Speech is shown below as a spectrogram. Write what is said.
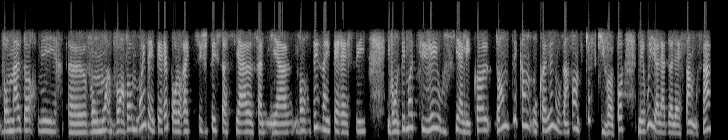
vont mal dormir, euh, vont, vont avoir moins d'intérêt pour leur activité sociale, familiale, ils vont se désintéresser, ils vont se démotiver aussi à l'école. Donc, tu sais, quand on connaît nos enfants, on dit qu'est-ce qui va pas? Mais oui, il y a l'adolescence, hein,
